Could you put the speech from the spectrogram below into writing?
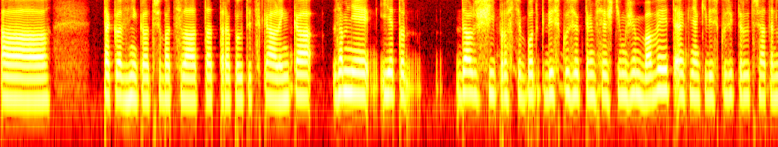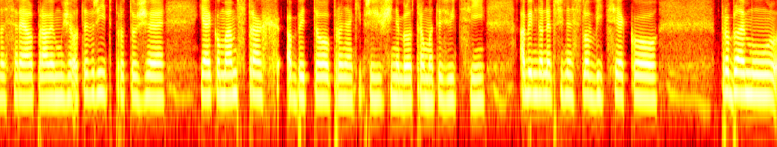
A takhle vznikla třeba celá ta terapeutická linka. Za mě je to další prostě bod k diskuzi, o kterém se ještě můžeme bavit, a k nějaký diskuzi, kterou třeba tenhle seriál právě může otevřít, protože já jako mám strach, aby to pro nějaký přeživší nebylo traumatizující, aby jim to nepřineslo víc jako problémů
